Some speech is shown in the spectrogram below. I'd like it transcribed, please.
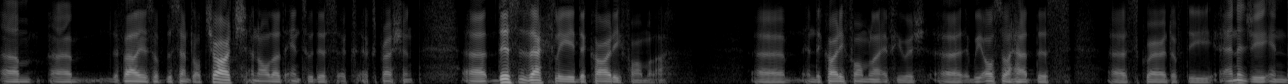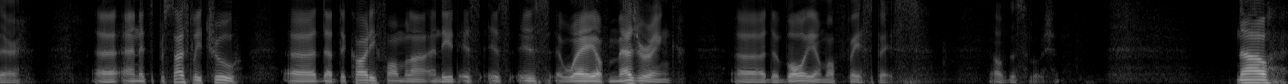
um, um, the values of the central charge and all that into this ex expression, this is actually the Cardy formula. in the Cardy formula, if you wish, we also had this square root of the energy in there. and it's precisely true uh, that the Cardy formula indeed is, is, is a way of measuring uh, the volume of phase space of the solution. Now,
